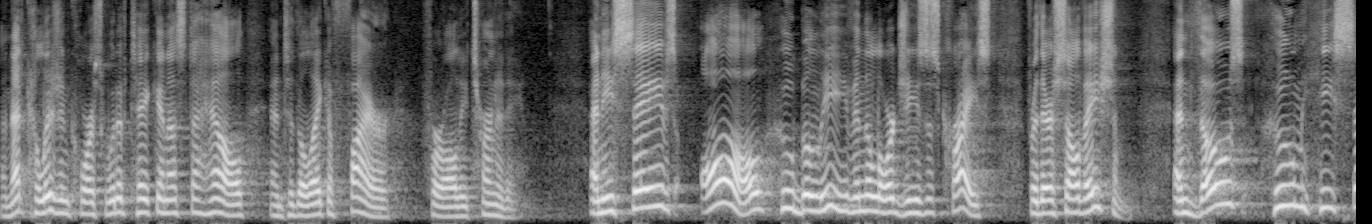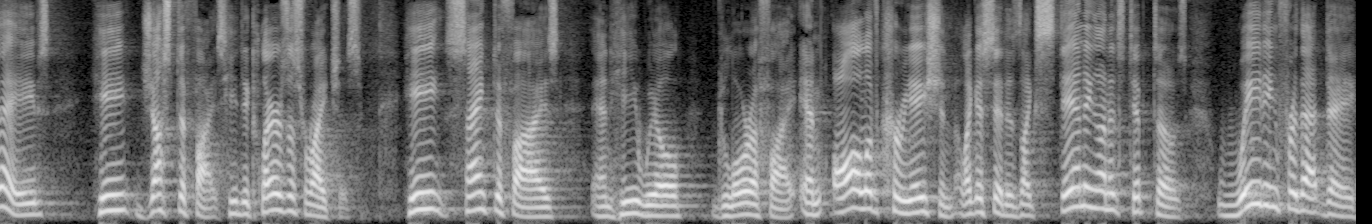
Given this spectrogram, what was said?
And that collision course would have taken us to hell and to the lake of fire for all eternity. And He saves all who believe in the Lord Jesus Christ for their salvation. And those whom he saves, he justifies. He declares us righteous. He sanctifies and he will glorify. And all of creation, like I said, is like standing on its tiptoes, waiting for that day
